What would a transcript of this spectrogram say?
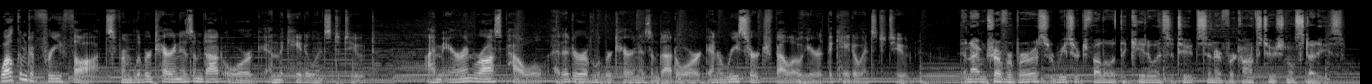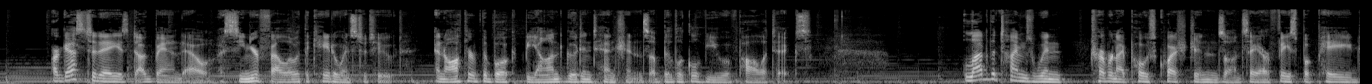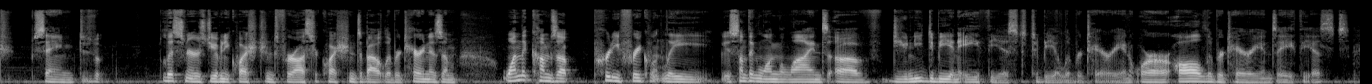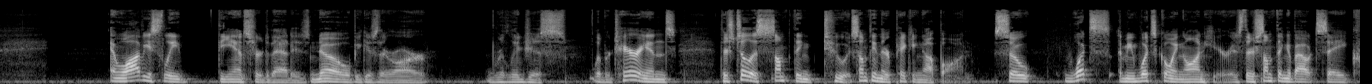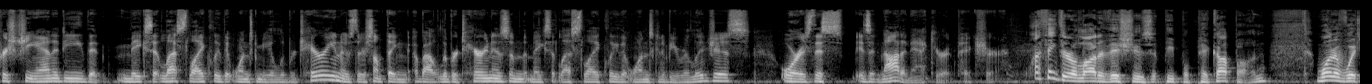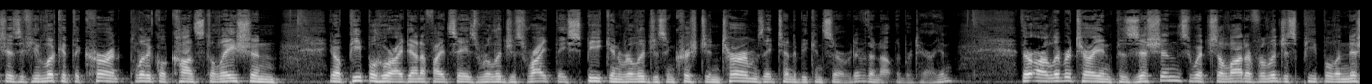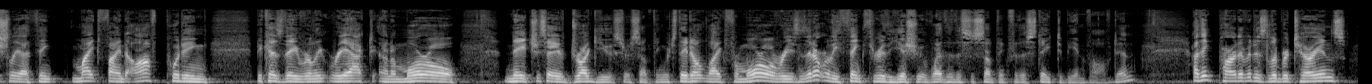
Welcome to Free Thoughts from Libertarianism.org and the Cato Institute. I'm Aaron Ross Powell, editor of Libertarianism.org and a research fellow here at the Cato Institute. And I'm Trevor Burrus, a research fellow at the Cato Institute Center for Constitutional Studies. Our guest today is Doug Bandow, a senior fellow at the Cato Institute and author of the book Beyond Good Intentions A Biblical View of Politics. A lot of the times when Trevor and I post questions on, say, our Facebook page saying, listeners, do you have any questions for us or questions about libertarianism? One that comes up pretty frequently is something along the lines of Do you need to be an atheist to be a libertarian, or are all libertarians atheists? And well, obviously, the answer to that is no, because there are religious libertarians. There still is something to it, something they're picking up on. So, what's I mean, what's going on here? Is there something about, say, Christianity that makes it less likely that one's going to be a libertarian? Is there something about libertarianism that makes it less likely that one's going to be religious? Or is this is it not an accurate picture? I think there are a lot of issues that people pick up on. One of which is if you look at the current political constellation, you know, people who are identified, say, as religious right, they speak in religious and Christian terms. They tend to be conservative. They're not libertarian. There are libertarian positions, which a lot of religious people initially, I think, might find off-putting because they really react on a moral nature, say of drug use or something, which they don't like for moral reasons. They don't really think through the issue of whether this is something for the state to be involved in. I think part of it is libertarians –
